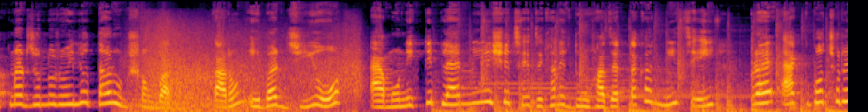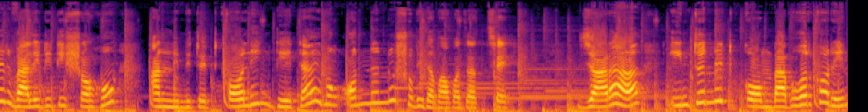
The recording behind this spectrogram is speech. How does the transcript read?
আপনার জন্য রইল দারুণ সংবাদ। কারণ এবার জিও এমন একটি প্ল্যান নিয়ে এসেছে যেখানে দু হাজার টাকার নিচেই প্রায় এক বছরের ভ্যালিডিটি সহ আনলিমিটেড কলিং ডেটা এবং অন্যান্য সুবিধা পাওয়া যাচ্ছে। যারা ইন্টারনেট কম ব্যবহার করেন,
